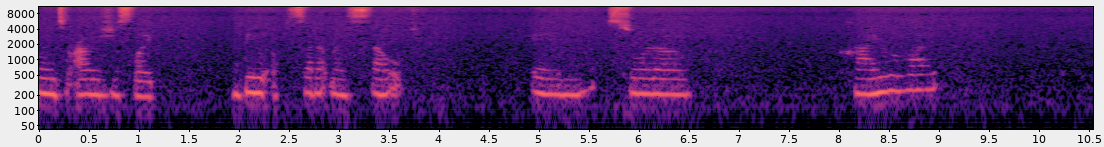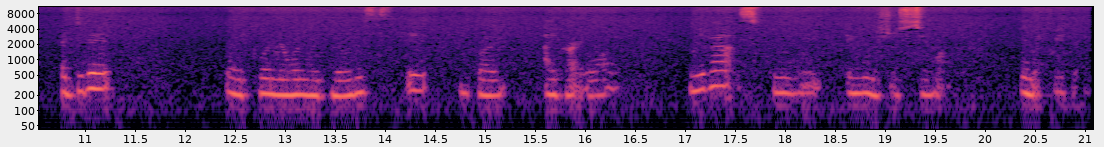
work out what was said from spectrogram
points where I was just like being upset at myself and sort of crying a lot. I did it like when no one would notice it, but I cried a lot. Even at school, like it was just so hard and everything.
